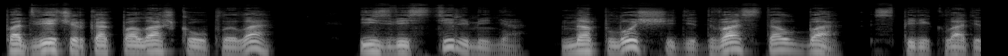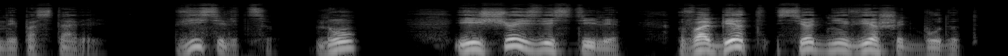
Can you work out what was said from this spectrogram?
Под вечер, как Палашка уплыла, известили меня. На площади два столба с перекладиной поставили. Виселицу. Ну? И еще известили. В обед сегодня вешать будут.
